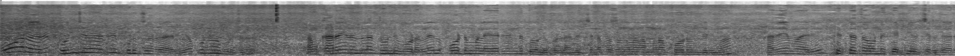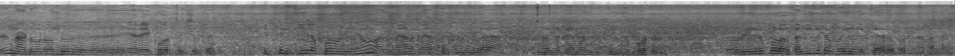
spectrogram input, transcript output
போகிறாரு கொஞ்ச நேரத்துலேயே பிடிச்சிடுறாரு. எப்படின்னா பிடிச்சிடுறாரு. நம்ம கரையை நின்றுலாம் தூண்டி போடலாம் இல்லை போட்டு மேலே ஏறி நின்று தூண்டி போடலாம் அந்த சின்ன பசங்களாம் நம்மளாம் போடும் தெரியுமா? அதே மாதிரி கிட்டத்தை ஒன்று கட்டி வச்சுருக்காரு. நடுவில் வந்து இறைய கோர்த்து வச்சிருக்காரு. கிட்டும் கீழே போகையும் அது மேலே மிதந்துருக்குங்களா அந்த டைம் வந்து தூக்கி போட்டு. ஒரு இடுப்பளவு தண்ணிக்கிட்ட போய் நிற்காது பாருங்க அதெல்லாம்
